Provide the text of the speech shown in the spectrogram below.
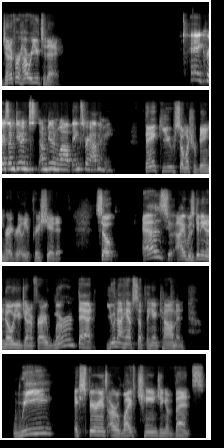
Jennifer, how are you today? Hey, Chris, I'm doing I'm doing well. Thanks for having me. Thank you so much for being here. I greatly appreciate it. So, as I was getting to know you, Jennifer, I learned that you and I have something in common. We experience our life changing events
